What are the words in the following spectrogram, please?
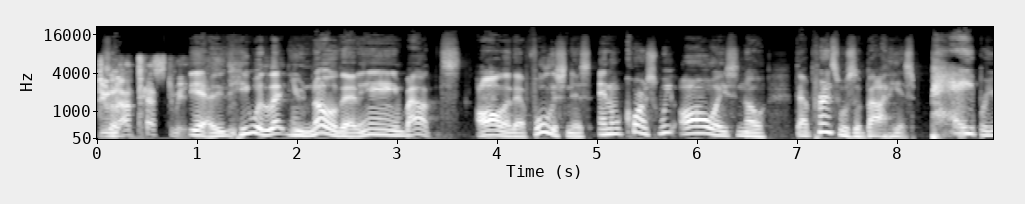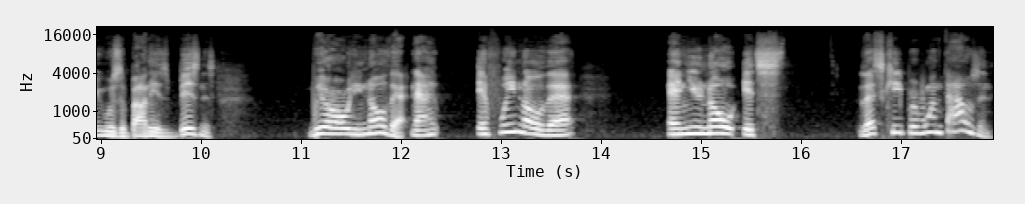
Do so, not test me. Yeah, he would let you know that he ain't about all of that foolishness. And of course, we always know that Prince was about his paper. He was about his business. We already know that. Now, if we know that, and you know it's, let's keep it 1,000,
